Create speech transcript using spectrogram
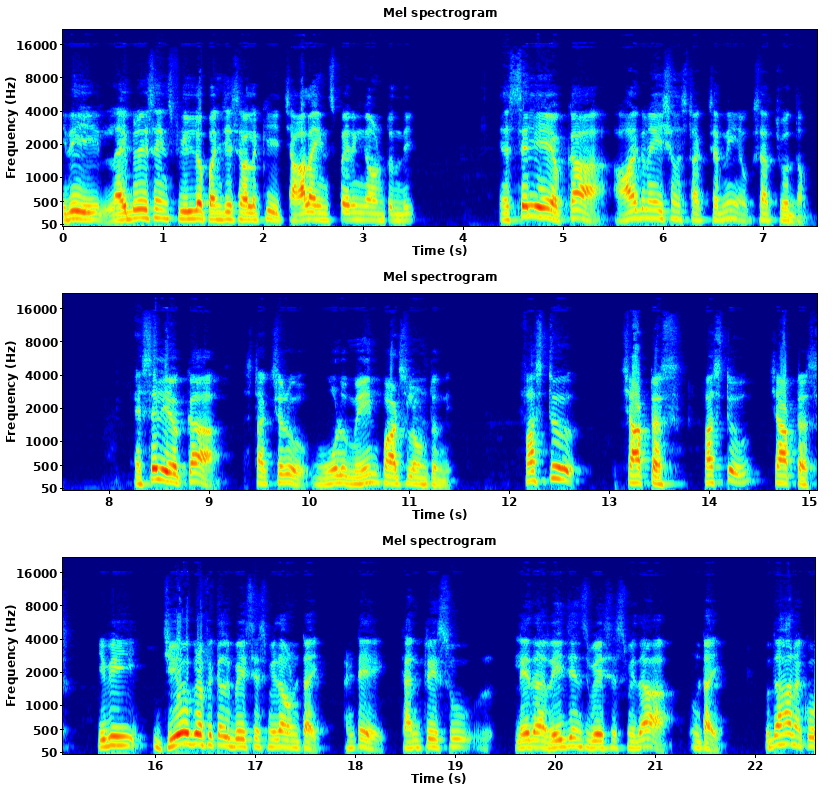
ఇది లైబ్రరీ సైన్స్ ఫీల్డ్లో పనిచేసే వాళ్ళకి చాలా ఇన్స్పైరింగ్గా ఉంటుంది. ఎస్ఎల్ఏ యొక్క ఆర్గనైజేషన్ స్ట్రక్చర్ని ఒకసారి చూద్దాం. ఎస్ఎల్ఏ యొక్క స్ట్రక్చరు మూడు మెయిన్ పార్ట్స్లో ఉంటుంది. ఫస్ట్ చాప్టర్స్ ఫస్ట్ చాప్టర్స్ ఇవి జియోగ్రఫికల్ బేసిస్ మీద ఉంటాయి. అంటే కంట్రీస్ లేదా రీజన్స్ బేసిస్ మీద ఉంటాయి. ఉదాహరణకు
